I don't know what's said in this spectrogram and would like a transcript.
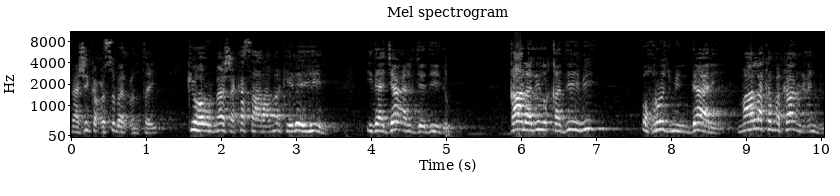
raashinka cusub eed cuntay kii horuu meesha ka saaraa markay leeyihiin idaa jaaa aljadiidu qaala lilqadiimi ukruj min daari maa laka makaanu cindi.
